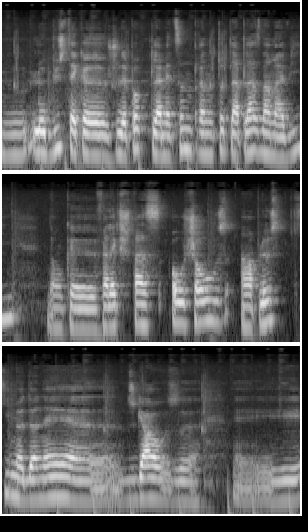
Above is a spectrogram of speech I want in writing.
le but, c'était que je voulais pas que la médecine prenne toute la place dans ma vie. Donc, il euh, fallait que je fasse autre chose en plus qui me donnait du gaz et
